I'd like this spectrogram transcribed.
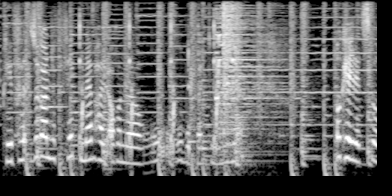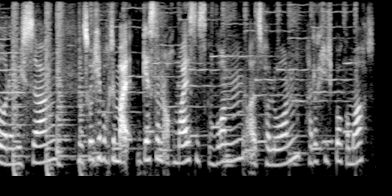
Okay, sogar eine perfekte Map halt auch in der Ro Robo-Factory. Okay, let's go, dann würde ich sagen. Go. Ich habe auch gestern auch meistens gewonnen als verloren. Hat richtig Bock gemacht.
